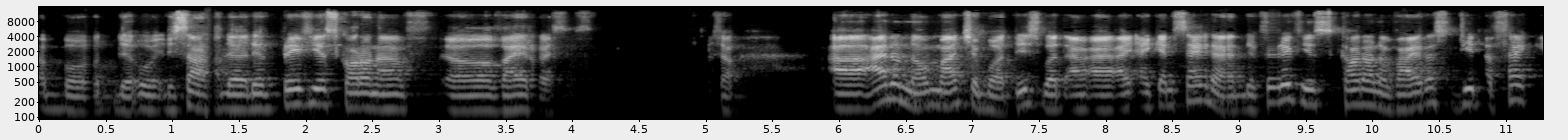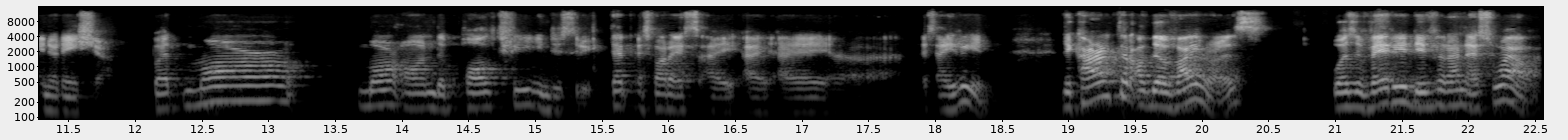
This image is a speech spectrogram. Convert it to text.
about the oh, the SARS, the, the previous coronavirus. Uh, so uh, I don't know much about this, but I, I, I, can say that the previous coronavirus did affect Indonesia, but more more on the poultry industry. That as far as I, I, uh, as I read, the character of the virus was very different as well.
